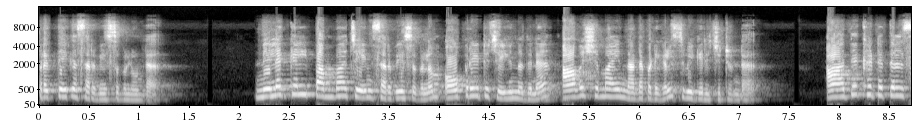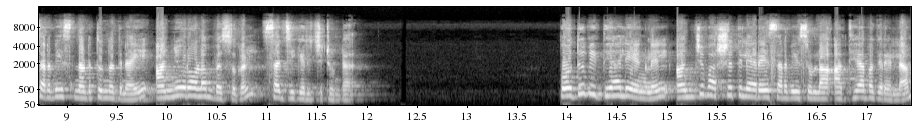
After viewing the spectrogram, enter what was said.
പ്രത്യേക സർവീസുകളുണ്ട് നിലയ്ക്കൽ പമ്പ ചെയിൻ സർവീസുകളും ഓപ്പറേറ്റ് ചെയ്യുന്നതിന് ആവശ്യമായ നടപടികൾ സ്വീകരിച്ചിട്ടുണ്ട്. ആദ്യഘട്ടത്തിൽ സർവീസ് നടത്തുന്നതിനായി അഞ്ഞൂറോളം ബസ്സുകൾ സജ്ജീകരിച്ചിട്ടുണ്ട്. പൊതുവിദ്യാലയങ്ങളിൽ അഞ്ചു വർഷത്തിലേറെ സർവീസുള്ള അധ്യാപകരെല്ലാം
